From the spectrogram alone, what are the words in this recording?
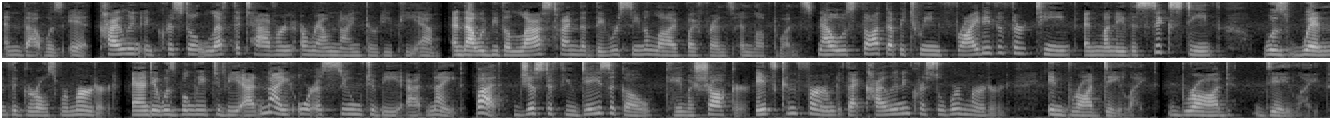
and that was it. Kylen and Crystal left the tavern around 9:30 p.m. And that would be the last time that they were seen alive by friends and loved ones. Now it was thought that between Friday the 13th and Monday the 16th was when the girls were murdered, and it was believed to be at night or assumed to be at night. But just a few days ago came a shocker. It's confirmed that Kylen and Crystal were murdered in broad daylight. Broad daylight.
